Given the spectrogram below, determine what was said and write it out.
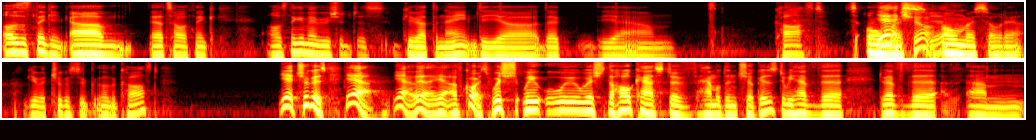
I was just thinking. Um, that's how I think. I was thinking maybe we should just give out the name, the uh, the the um, cast. It's almost, sure. Yeah. almost sold out. Give a to the cast. Yeah, Chookas. Yeah, yeah, yeah, yeah. Of course. Wish we we wish the whole cast of Hamilton Chookas. Do we have the do we have the um?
